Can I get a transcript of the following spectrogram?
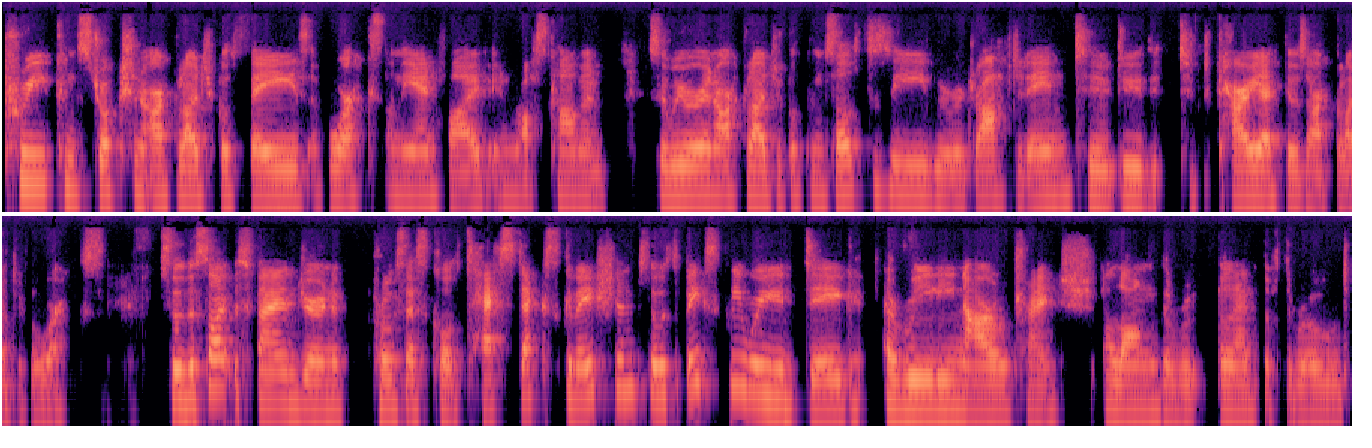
pre-construction archaeological phase of works on the N5 in Roscommon. So we were an archaeological consultancy. We were drafted in to do the, to carry out those archaeological works. So the site was found during a process called test excavation. So it's basically where you dig a really narrow trench along the, route, the length of the road,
